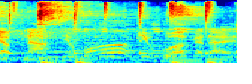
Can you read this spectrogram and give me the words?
ยบน้ำอยู่บ่มีหัวก็ได้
